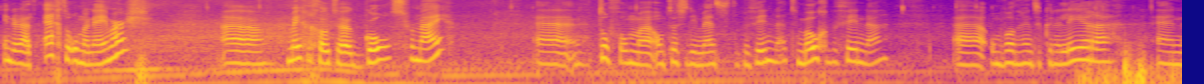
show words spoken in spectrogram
inderdaad echte ondernemers. Uh, mega grote goals voor mij. Tof om, uh, om tussen die mensen te bevinden, te mogen bevinden. om van hun te kunnen leren. En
